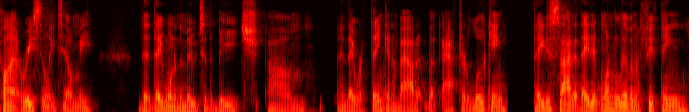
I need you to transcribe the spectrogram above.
client recently tell me that they wanted to move to the beach, um, and they were thinking about it, but after looking, they decided they didn't want to live in a fifteen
